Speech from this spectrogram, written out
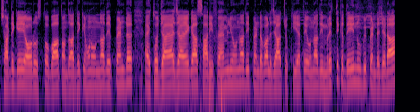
ਛੱਡ ਗਏ ਔਰ ਉਸ ਤੋਂ ਬਾਅਦ ਤੁਹਾਨੂੰ ਦੱਸ ਦੇ ਕਿ ਹੁਣ ਉਹਨਾਂ ਦੇ ਪਿੰਡ ਇੱਥੋਂ ਜਾਇਆ ਜਾਏਗਾ। ਸਾਰੀ ਫੈਮਿਲੀ ਉਹਨਾਂ ਦੀ ਪਿੰਡ ਵੱਲ ਜਾ ਚੁੱਕੀ ਹੈ ਤੇ ਉਹਨਾਂ ਦੀ ਮ੍ਰਿਤਕ ਦੇਹ ਨੂੰ ਵੀ ਪਿੰਡ ਜਿਹੜਾ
